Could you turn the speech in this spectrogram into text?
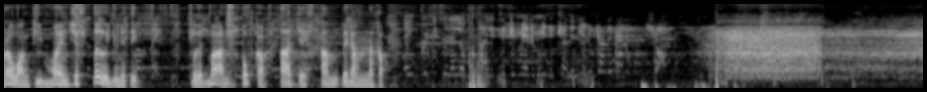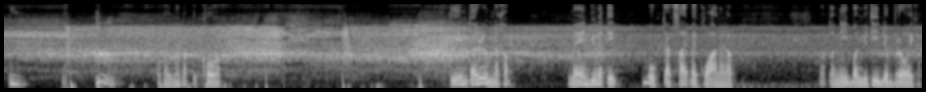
ระหว่างทีมแมนเชสเตอร์ยูไนเต็ดเปิดบ้านพบกับอาร์เจ็กซ์อัมเดดัมนะครับ เอาไปนะครับเจ็บคอครับเกมจะเริ่มนะครับแมนยู i นเต็ดบุกจากซ้ายไปขวานะครับ ตอนนี้บอลอยู่ที่เดอบรอยครับ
